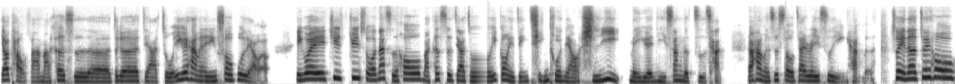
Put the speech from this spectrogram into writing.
要讨伐马克思的这个家族，因为他们已经受不了了。因为据据说那时候马克思家族一共已经侵吞了十亿美元以上的资产，然后他们是收在瑞士银行的。所以呢，最后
